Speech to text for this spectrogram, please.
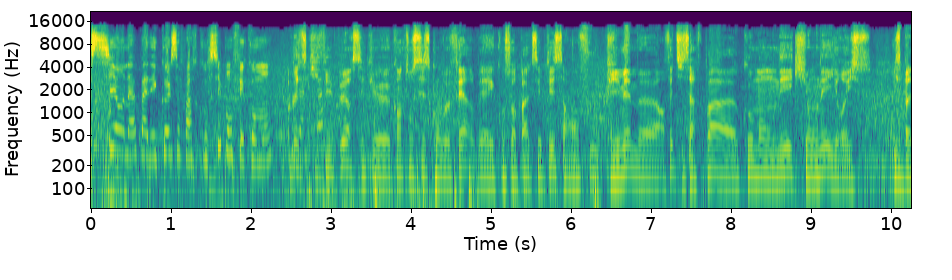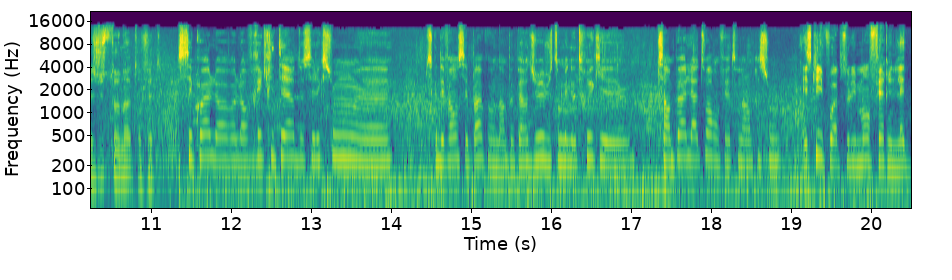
Si on n'a pas d'école sur Parcoursup, on fait comment En fait, ce qui fait peur, c'est que quand on sait ce qu'on veut faire, ben, et qu'on soit pas accepté, ça rend fou. Puis même, euh, en fait, ils savent pas comment on est, qui on est, ils, ils, ils se basent juste aux notes, en fait. C'est quoi leurs leur vrais critères de sélection euh, Parce que des fois, on sait pas, qu'on est un peu perdu, juste on met nos trucs et c'est un peu aléatoire, en fait, on a l'impression. Est-ce qu'il faut absolument faire une lettre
